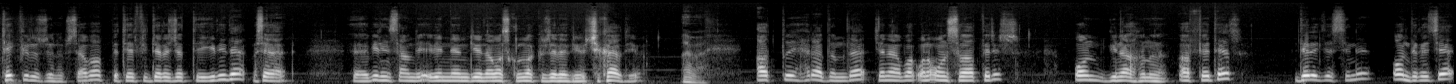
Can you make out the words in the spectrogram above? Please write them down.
tekfir zunup sevap ve terfi derecatla ilgili de mesela e, bir insan diyor, evinden diyor namaz kılmak üzere diyor çıkar diyor. Evet. Attığı her adımda Cenab-ı Hak ona on sevap verir. On günahını affeder. Derecesini on derece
